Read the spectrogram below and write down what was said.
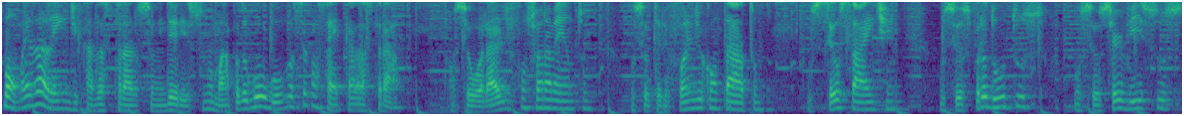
Bom, mas além de cadastrar o seu endereço no mapa do Google, você consegue cadastrar o seu horário de funcionamento, o seu telefone de contato, o seu site, os seus produtos, os seus serviços,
